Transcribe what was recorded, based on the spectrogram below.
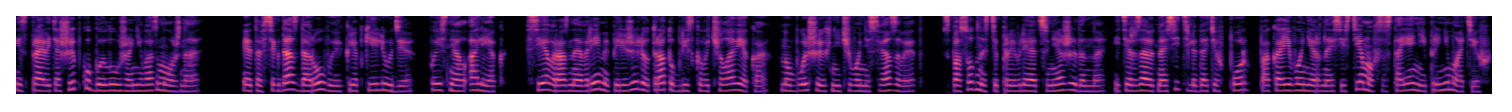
исправить ошибку было уже невозможно. «Это всегда здоровые и крепкие люди», — пояснял Олег. «Все в разное время пережили утрату близкого человека, но больше их ничего не связывает. Способности проявляются неожиданно и терзают носителя до тех пор, пока его нервная система в состоянии принимать их.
